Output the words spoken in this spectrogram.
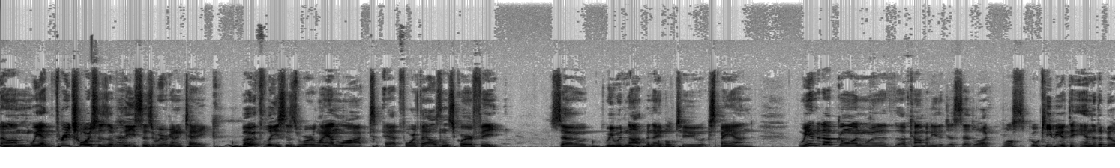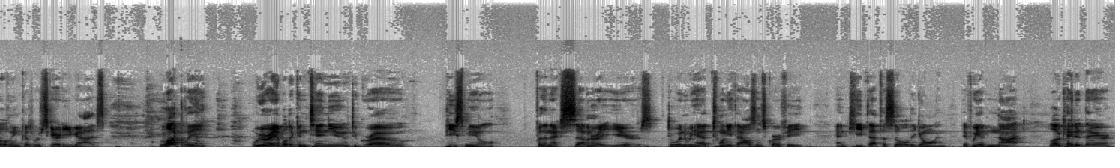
Um, we had three choices of leases we were gonna take. Both leases were landlocked at four thousand square feet, so we would not have been able to expand. We ended up going with a company that just said, "Look, we'll we'll keep you at the end of the building because we're scared of you guys." Luckily, we were able to continue to grow piecemeal for the next seven or eight years to when we had 20,000 square feet and keep that facility going. If we had not located there,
